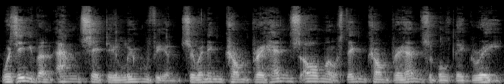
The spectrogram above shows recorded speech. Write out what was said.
was even antediluvian to an incomprehensible, almost incomprehensible degree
